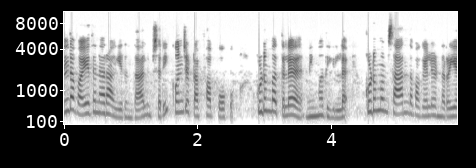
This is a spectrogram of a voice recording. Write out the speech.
எந்த வயதினரா இருந்தாலும் சரி கொஞ்சம் டஃப்பா போகும். குடும்பத்தில் நிம்மதி இல்லை. குடும்பம் சார்ந்த வகையில் நிறைய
